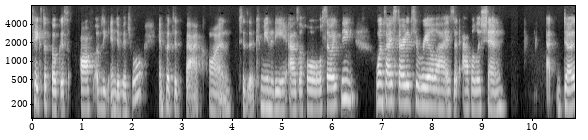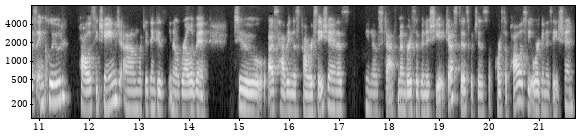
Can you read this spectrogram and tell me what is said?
takes the focus off of the individual and puts it back on to the community as a whole. So I think once I started to realize that abolition does include policy change, um, which I think is you know relevant to us having this conversation as you know staff members of initiate justice which is of course a policy organization.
